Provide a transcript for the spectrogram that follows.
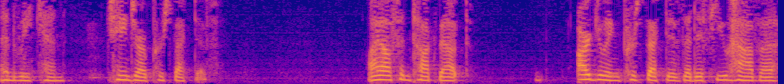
And we can change our perspective. I often talk about arguing perspective that if you have a,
